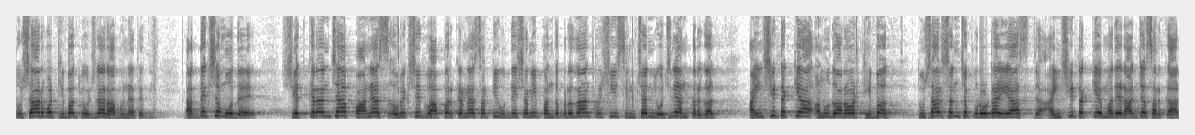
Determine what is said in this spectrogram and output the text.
तुषार व ठिबक योजना राबविण्यात येते. अध्यक्ष महोदय शेतकऱ्यांच्या पाण्यास संरक्षित वापर करण्यासाठी उद्देशाने पंतप्रधान कृषी सिंचन योजनेअंतर्गत ऐंशी टक्के अनुदानावर ठिबक तुषार संच पुरवठा या ऐंशी टक्के मध्ये राज्य सरकार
